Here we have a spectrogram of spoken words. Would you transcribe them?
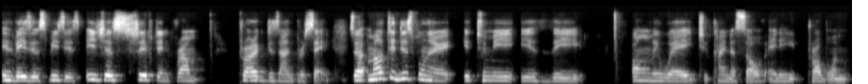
invasive species. It's just shifting from product design per se. So multidisciplinary, it, to me, is the only way to kind of solve any problem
